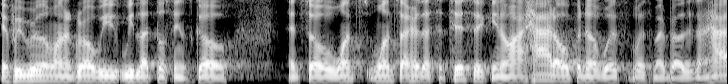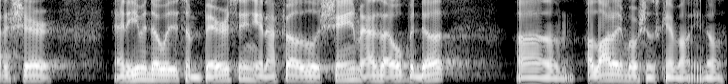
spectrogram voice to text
if we really want to grow we we let those things go. And so once once I heard that statistic you know I had to open up with with my brothers. I had to share. And even though it's embarrassing and I felt a little shame as I opened up um, a lot of emotions came out you know.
